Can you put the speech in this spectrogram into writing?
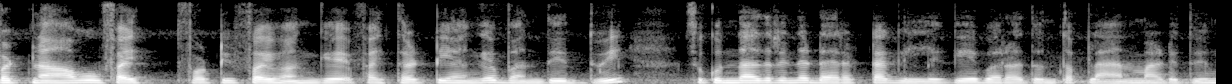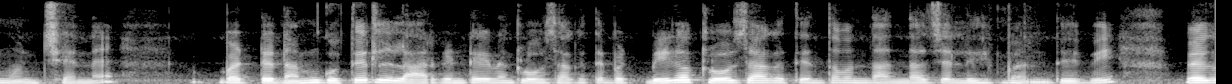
ಬಟ್ ನಾವು ಫೈವ್ ಫಾರ್ಟಿ ಫೈವ್ ಹಂಗೆ ಫೈವ್ ತರ್ಟಿ ಹಂಗೆ ಬಂದಿದ್ವಿ. ಸೊ ಕುಂದಾದ್ರಿಂದ ಡೈರೆಕ್ಟಾಗಿ ಇಲ್ಲಿಗೆ ಬರೋದು ಅಂತ ಪ್ಲ್ಯಾನ್ ಮಾಡಿದ್ವಿ ಮುಂಚೆನೇ. ಬಟ್ ನಮ್ಗೆ ಗೊತ್ತಿರಲಿಲ್ಲ ಆರು ಗಂಟೆಗೆ ಕ್ಲೋಸ್ ಆಗುತ್ತೆ. ಬಟ್ ಬೇಗ ಕ್ಲೋಸ್ ಆಗುತ್ತೆ ಅಂತ ಒಂದು ಅಂದಾಜಲ್ಲಿ ಬಂದಿದ್ವಿ. ಬೇಗ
